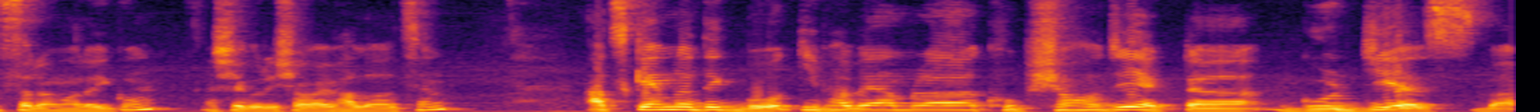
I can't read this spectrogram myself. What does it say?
আসসালামু আলাইকুম। আশা করি সবাই ভালো আছেন। আজকে আমরা দেখব কীভাবে আমরা খুব সহজে একটা গর্জিয়াস বা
